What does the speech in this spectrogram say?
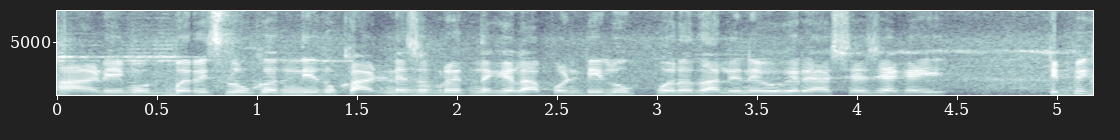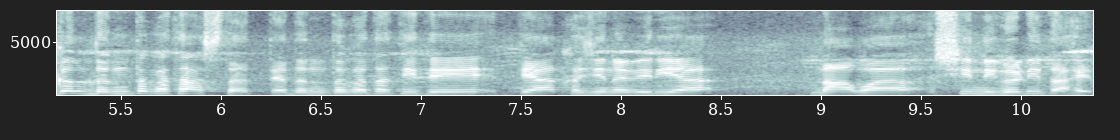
आणि मग बरेच लोकांनी तो काढण्याचा प्रयत्न केला पण ती लोक परत आले नाही वगैरे. अशा ज्या काही टिपिकल दंतकथा असतात त्या दंतकथा तिथे त्या खजिनावीर या नावाशी निगडीत आहेत.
